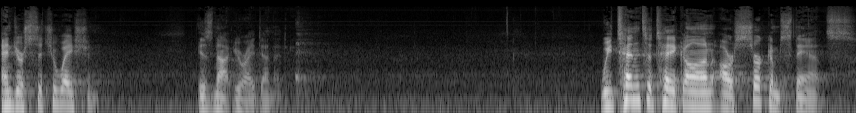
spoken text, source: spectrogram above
and your situation is not your identity. We tend to take on our circumstance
